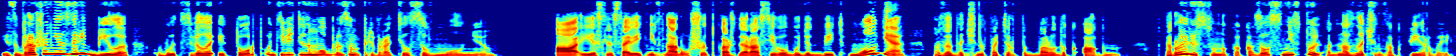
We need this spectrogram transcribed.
Изображение заребило, выцвело, и торт удивительным образом превратился в молнию. «А если советник нарушит, каждый раз его будет бить молния?» озадаченно потер подбородок Агн. Второй рисунок оказался не столь однозначен, как первый.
